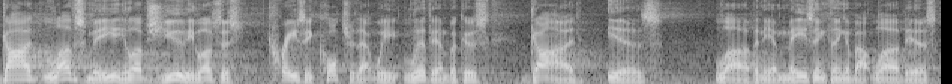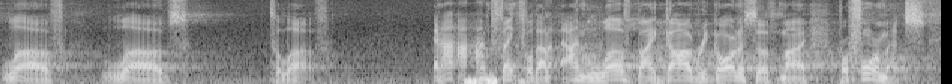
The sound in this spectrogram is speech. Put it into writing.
God loves me, He loves you, He loves this crazy culture that we live in because God is love. And the amazing thing about love is love loves to love. And I, am thankful that I'm loved by God regardless of my performance.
